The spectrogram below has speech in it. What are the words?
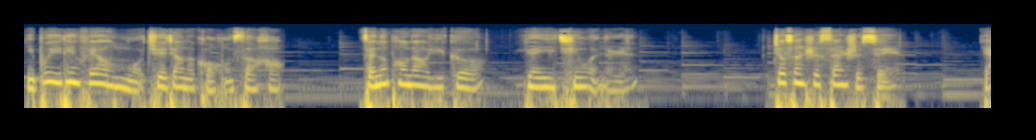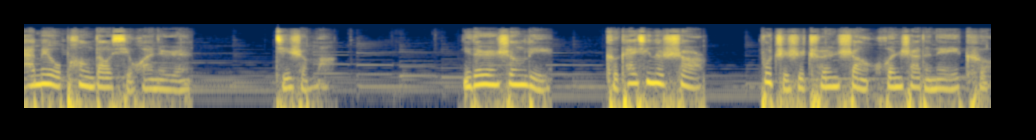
你不一定非要抹倔强的口红色号，才能碰到一个愿意亲吻的人。就算是三十岁，还没有碰到喜欢的人，急什么？你的人生里，可开心的事儿。不只是穿上婚纱的那一刻。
